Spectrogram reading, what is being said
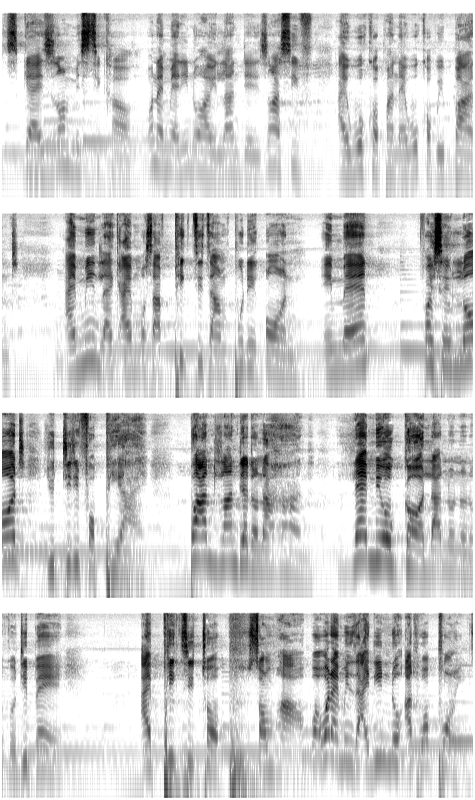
is not mystical. When I mean I didn't know how it landed, it's not as if I woke up and I woke up with band. I mean, like I must have picked it and put it on. Amen. For I say, Lord, you did it for PI. Band landed on her hand. Let me, oh God, no, no, no, go deep. Eh. I picked it up somehow. But what I mean is, I didn't know at what point.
